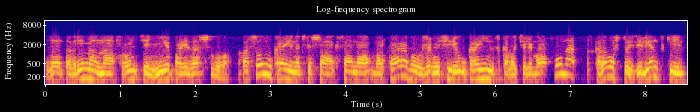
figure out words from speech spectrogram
за это время на фронте не произошло. Посол Украины в США Оксана Маркарова уже в эфире украинского телемарафона сказала, что Зеленский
